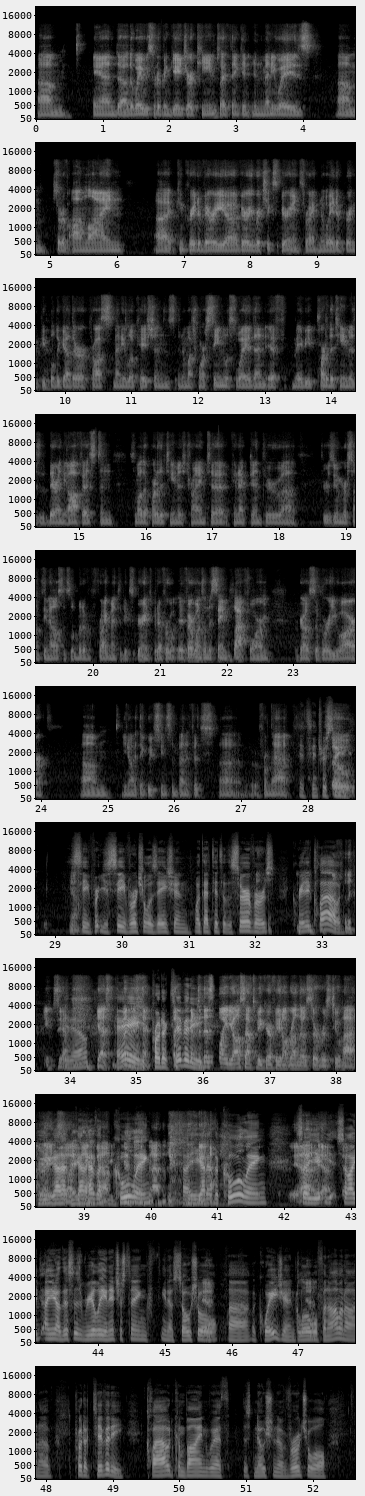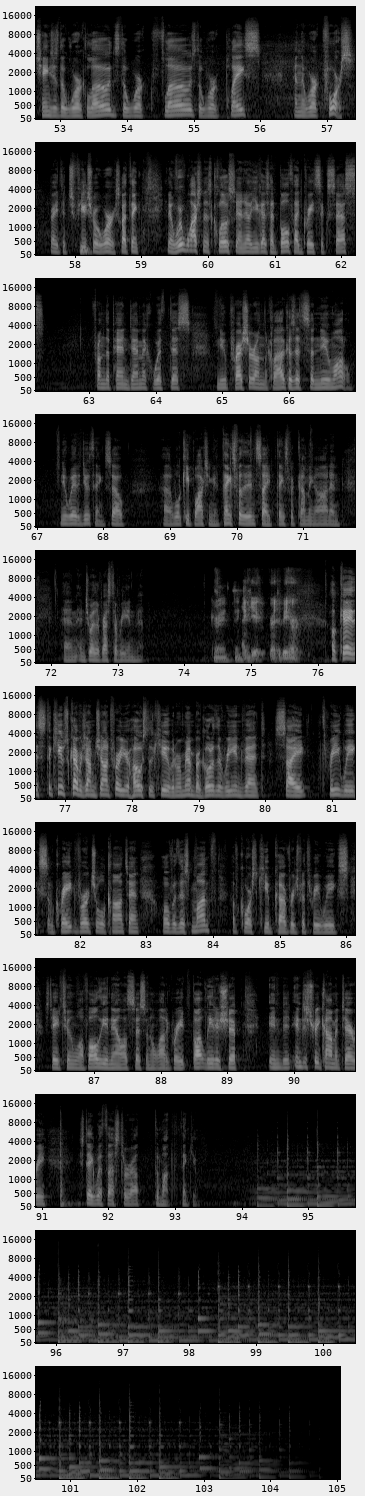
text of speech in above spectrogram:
Um, and uh, the way we sort of engage our teams, I think in, in many ways, um, sort of online uh, can create a very, uh, very rich experience, right? In a way to bring people together across many locations in a much more seamless way than if maybe part of the team is there in the office and some other part of the team is trying to connect in through uh, through Zoom or something else. It's a little bit of a fragmented experience. But everyone, if everyone's on the same platform, regardless of where you are, um, you know, I think we've seen some benefits uh, from that. It's interesting. So, you yeah. see, you see virtualization. What that did to the servers, created cloud. yeah. You know? Yes. Hey, But- productivity. But to this point, you also have to be careful you don't run those servers too hot, right? You gotta, So I gotta have um, cooling. Uh, you got to have the cooling. so Yeah, you, yeah, you- so I, I- you know, this is really an interesting, you know, social uh, equation, global Yeah. phenomenon of productivity. Cloud combined with this notion of virtual changes the workloads, the workflows, the workplace, and the workforce. Right, the future of work. So I think, you know, we're watching this closely. I know you guys had both had great success from the pandemic with this new pressure on the cloud because it's a new model, new way to do things. So uh, we'll keep watching it. Thanks for the insight. Thanks for coming on and, and enjoy the rest of reInvent. Great, thank, Thank you. Great to be here. Okay, this is theCUBE's coverage. I'm John Furrier, your host of theCUBE. And remember, go to the reInvent site, three weeks of great virtual content over this month. Of course, CUBE coverage for three weeks. Stay tuned, we'll have all the analysis and a lot of great thought leadership, ind industry commentary. Stay with us throughout the month. Thank you.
